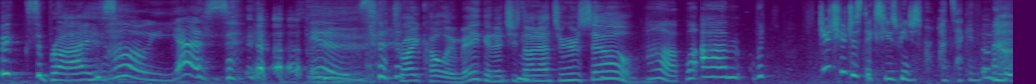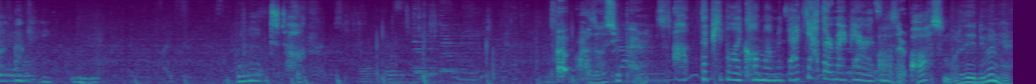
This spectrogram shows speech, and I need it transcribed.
big surprise. Oh yes, it is. Try calling Megan and she's not answering her cell. Ah, well, um, would did you just excuse me just for one second? Okay. okay. We need to talk. Uh, are those your parents? Uh, the people I call mom and dad. Yeah, they're my parents. Oh, they're awesome. What are they doing here?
